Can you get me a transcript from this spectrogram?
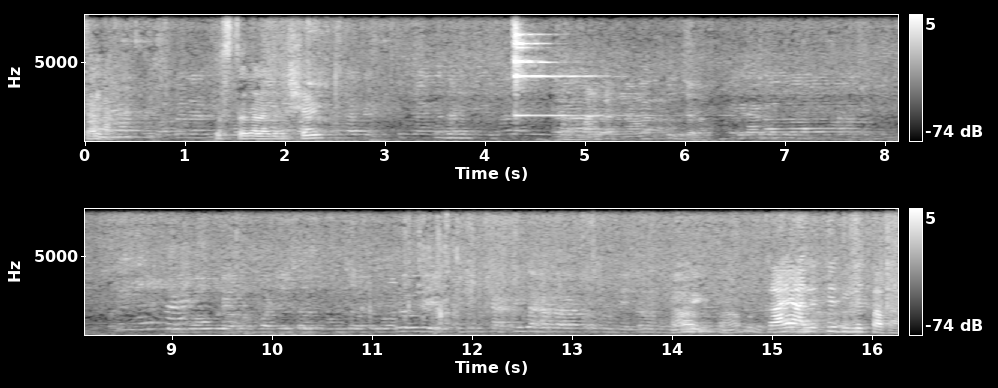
चला. मस्त झाला दर्शन. काय आले ते दिलेत पापा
